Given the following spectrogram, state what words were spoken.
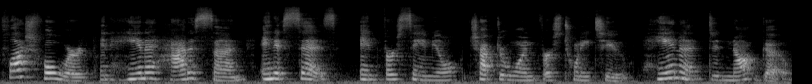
Flash forward, and Hannah had a son, and it says in 1 Samuel chapter 1 verse 22, Hannah did not go.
